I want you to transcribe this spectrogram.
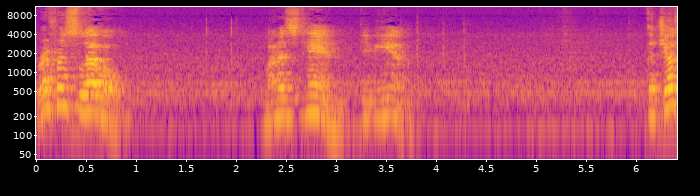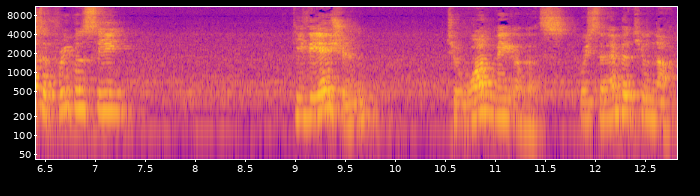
Reference level, minus 10 dBm. Adjust the frequency deviation to 1 megahertz with the amplitude knob.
